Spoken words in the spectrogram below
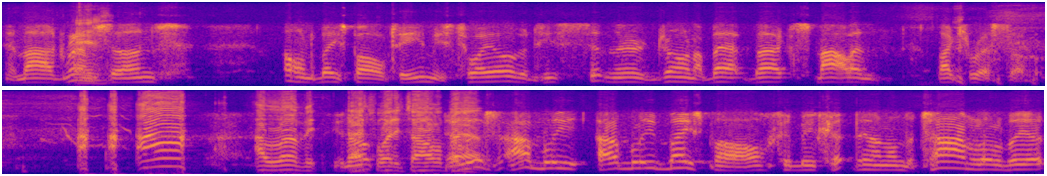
And my grandson's on the baseball team. He's 12, and he's sitting there drawing a bat back, smiling like the rest of them. I love it. You know, That's what it's all about. listen, I believe I believe baseball could be cut down on the time a little bit.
